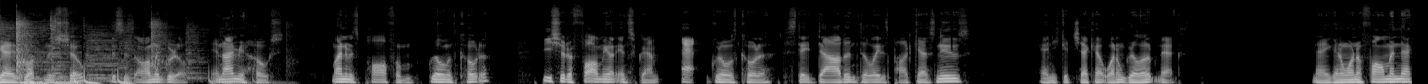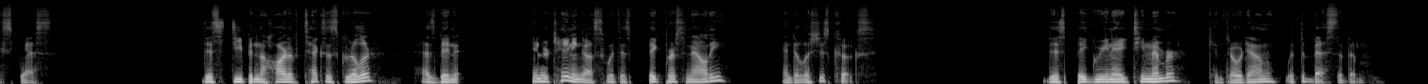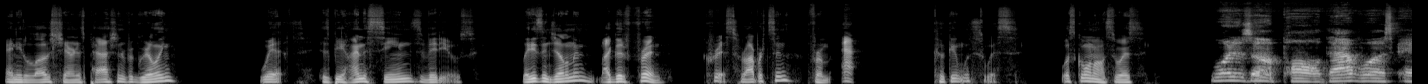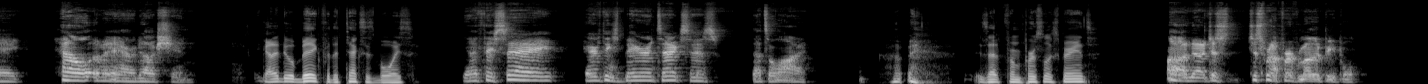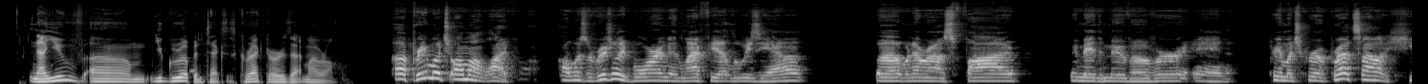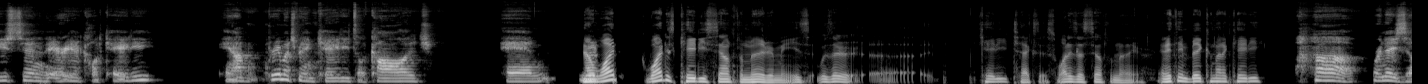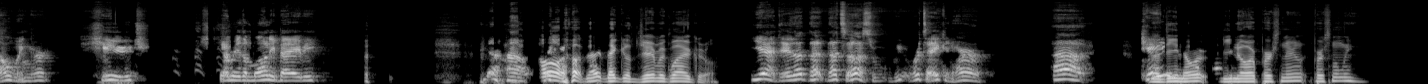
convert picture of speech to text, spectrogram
Guys, welcome to the show. This is On the Grill, and I'm your host. My name is Paul from Grilling with Coda. Be sure to follow me on Instagram at Grill with Coda to stay dialed into the latest podcast news, and you can check out what I'm grilling up next. Now you're going to want to follow my next guest. This deep in the heart of Texas griller has been entertaining us with his big personality and delicious cooks. This big green egg team member can throw down with the best of them, and he loves sharing his passion for grilling with his behind the scenes videos. Ladies and gentlemen, my good friend, Chris Robertson from at Cooking with Swiss. What's going on, Swiss? What is up, Paul? That was a hell of an introduction. You got to do it big for the Texas boys. Yeah, if they say everything's bigger in Texas, that's a lie. is that from personal experience? Oh no, just just what I've heard from other people. Now you've um you grew up in Texas, correct, or is that my wrong? Uh, pretty much all my life. I was originally born in Lafayette, Louisiana, but whenever I was five, we made the move over and pretty much grew up right outside of Houston, an area called Katy. And I've pretty much been in Katy till college. And now, why why does Katy sound familiar to me? Is was there uh, Katy, Texas? Why does that sound familiar? Anything big come out of Katy? Uh, Renee Zellweger, huge. Show me the money, baby. Oh, that, that girl, Jerry Maguire girl. Yeah, dude, that, that, that's us. We, are taking her. Uh, now, do you know her? Do you know her personally? Personally?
